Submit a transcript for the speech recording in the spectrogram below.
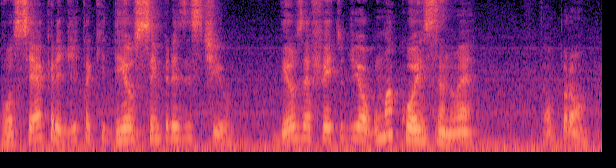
Você acredita que Deus sempre existiu. Deus é feito de alguma coisa, não é? Então pronto.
